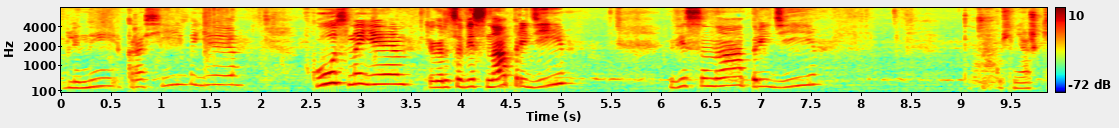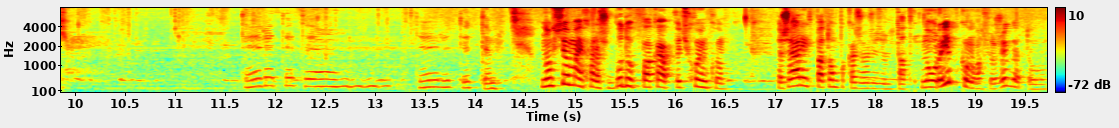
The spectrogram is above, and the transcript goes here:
блины красивые, вкусные. Как говорится, весна, приди. Весна, приди. Такие вкусняшки. Ну все, мои хорошие, буду пока потихоньку жарить, потом покажу результат. Ну, рыбка у нас уже готова.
